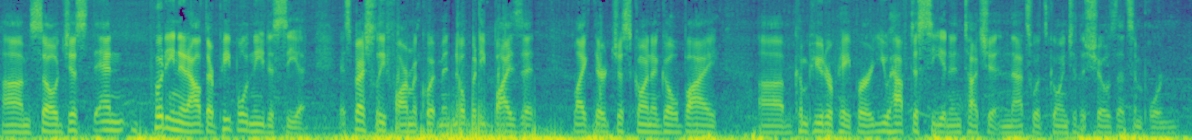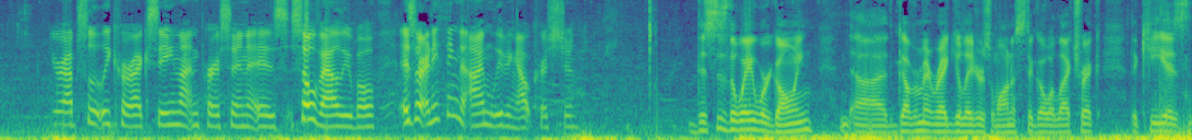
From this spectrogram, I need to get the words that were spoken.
Um, so just and putting it out there, people need to see it, especially farm equipment. Nobody buys it like they're just going to go buy uh, computer paper. You have to see it and touch it, and that's what's going to the shows that's important. You're absolutely correct. Seeing that in person is so valuable. Is there anything that I'm leaving out, Christian? this is the way we're going. Uh, government regulators want us to go electric. The key is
